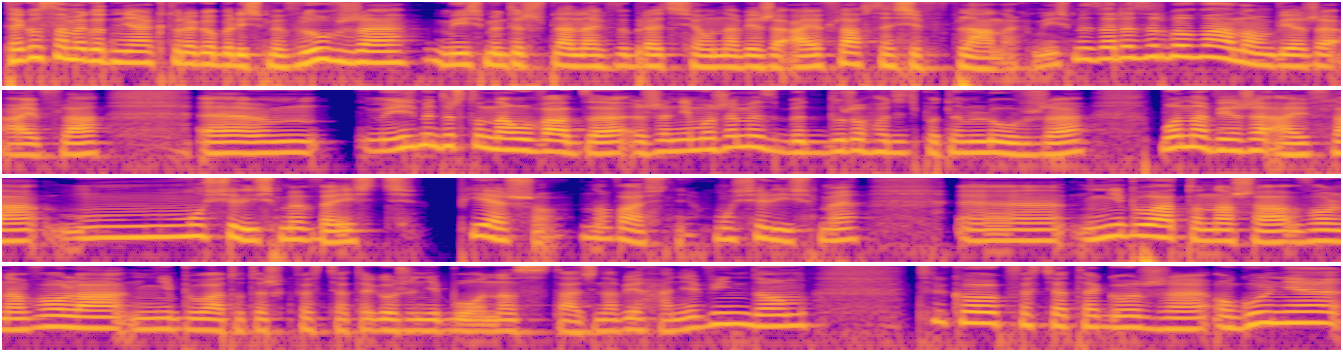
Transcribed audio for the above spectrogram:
Tego samego dnia, którego byliśmy w Louvre, mieliśmy też w planach wybrać się na wieżę Eiffla, w sensie w planach. Mieliśmy zarezerwowaną wieżę Eiffla. Um, mieliśmy też to na uwadze, że nie możemy zbyt dużo chodzić po tym Louvre, bo na wieżę Eiffla musieliśmy wejść pieszo. No właśnie, musieliśmy. E, nie była to nasza wolna wola, nie była to też kwestia tego, że nie było nas stać na wjechanie windą, tylko kwestia tego, że ogólnie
